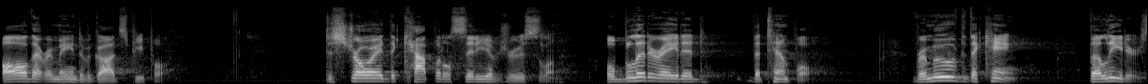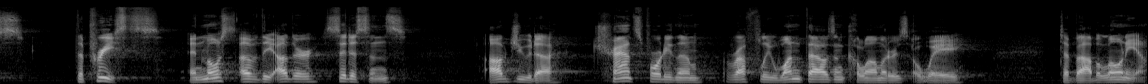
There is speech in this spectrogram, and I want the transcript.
all that remained of God's people, destroyed the capital city of Jerusalem, obliterated the temple, removed the king, the leaders, the priests, and most of the other citizens of Judah, transporting them roughly 1,000 kilometers away to Babylonia,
